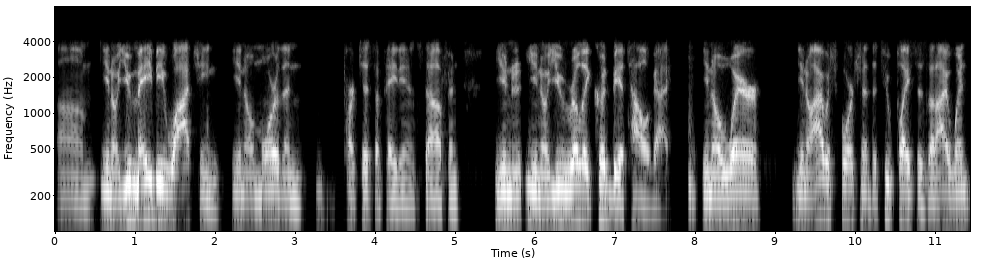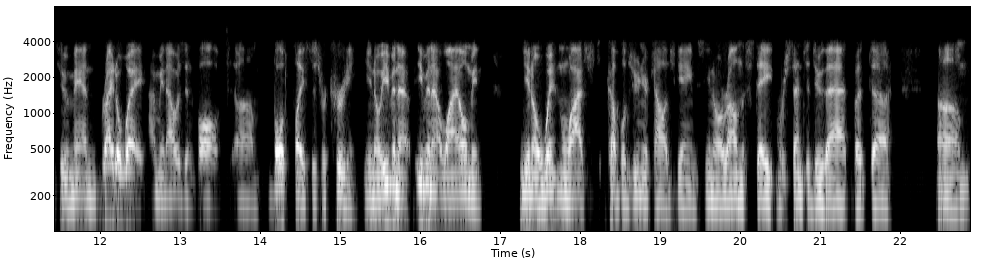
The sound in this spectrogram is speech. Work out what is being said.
Um, you know, you may be watching, you know, more than participating and stuff. And, you, you know, you really could be a towel guy you know, where, you know, I was fortunate the two places that I went to, man, right away. I mean, I was involved, um, both places recruiting, you know, even at, even at Wyoming, you know, went and watched a couple junior college games, you know, around the state. We're sent to do that. But, uh, um,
